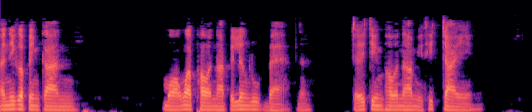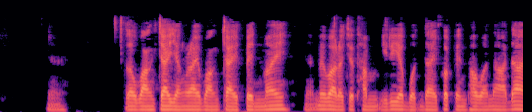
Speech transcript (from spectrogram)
อันนี้ก็เป็นการมองว่าภาวนาเป็นเรื่องรูปแบบนะแต่จริงภาวนาอยู่ที่ใจนะเราวางใจอย่างไรวางใจเป็นไหมไม่ว่าเราจะทำอิริยาบถใดก็เป็นภาวนาได้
